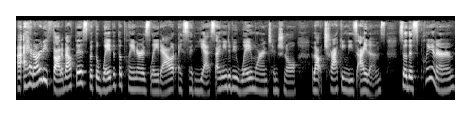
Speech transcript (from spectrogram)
I had already thought about this, but the way that the planner is laid out, I said, yes, I need to be way more intentional about tracking these items. So, this planner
